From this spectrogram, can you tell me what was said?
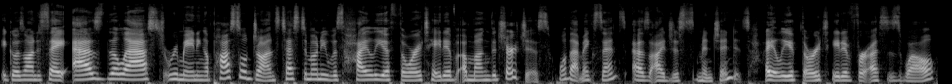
it goes on to say, as the last remaining apostle, John's testimony was highly authoritative among the churches. Well, that makes sense. As I just mentioned, it's highly authoritative for us as well.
